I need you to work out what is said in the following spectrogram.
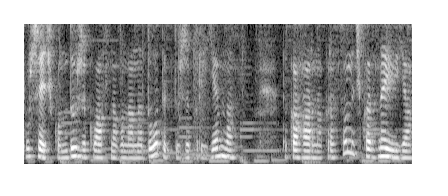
пушечком. Дуже класна вона на дотик, дуже приємна. Така гарна красунечка. З нею я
